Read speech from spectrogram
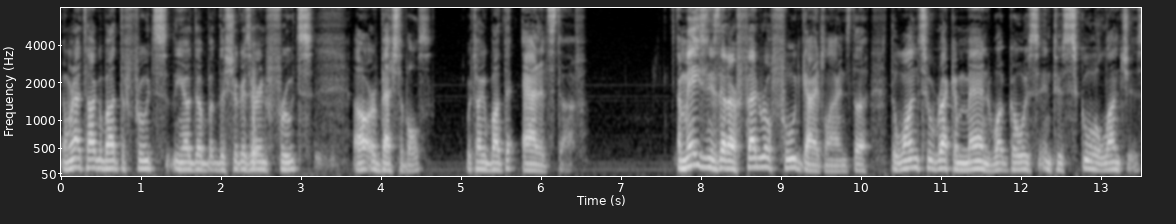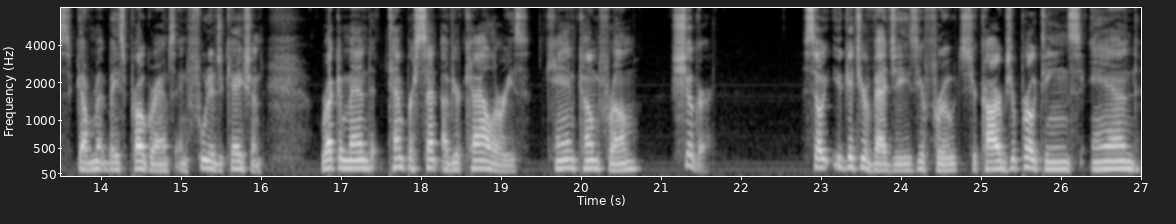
And we're not talking about the fruits, you know, the, the sugars are in fruits uh, or vegetables. We're talking about the added stuff. Amazing is that our federal food guidelines, the, the ones who recommend what goes into school lunches, government based programs, and food education, recommend 10% of your calories can come from sugar. So you get your veggies, your fruits, your carbs, your proteins, and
